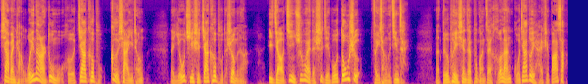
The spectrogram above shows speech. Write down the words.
下半场维纳尔杜姆和加科普各下一城。那尤其是加科普的射门啊，一脚禁区外的世界波兜射，非常的精彩。那德佩现在不管在荷兰国家队还是巴萨，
